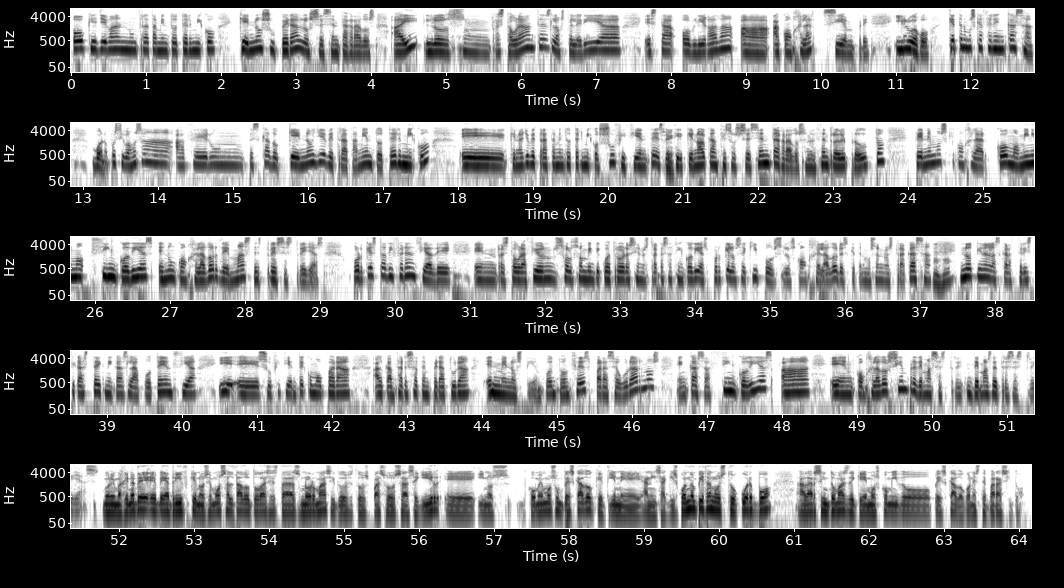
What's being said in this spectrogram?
o que llevan un tratamiento térmico que no supera los 60 grados. Ahí los mm, restaurantes, la hostelería está obligada a, a congelar siempre y luego, ¿qué tenemos que hacer en casa? Bueno, pues si vamos a hacer un pescado que no lleve tratamiento térmico, eh, que no lleve tratamiento térmico suficiente, es decir, que no alcance esos 60 grados en el centro del producto, tenemos que congelar como mínimo 5 días en un congelador de más de 3 estrellas. ¿Por qué esta diferencia de en restauración solo son 24 horas y en nuestra casa 5 días? Porque los equipos, los congeladores que tenemos en nuestra casa no tienen las características técnicas, la potencia y eh, suficiente como para alcanzar esa temperatura en menos tiempo. Entonces, para asegurarnos, en casa cinco días a, en congelador siempre de más, de más de tres estrellas. Bueno, imagínate, eh, Beatriz, que nos hemos saltado todas estas normas y todos estos pasos a seguir eh, y nos comemos un pescado que tiene anisakis. ¿Cuándo empieza nuestro cuerpo a dar síntomas de que hemos comido pescado con este parásito?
